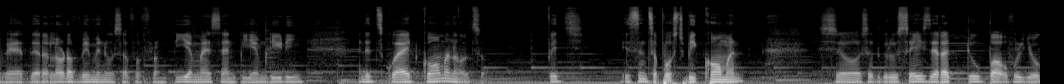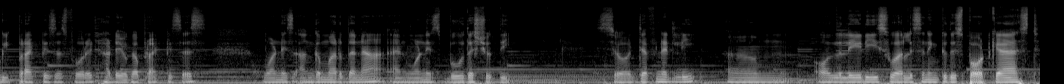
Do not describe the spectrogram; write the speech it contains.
where there are a lot of women who suffer from PMS and PMDD and it's quite common also which isn't supposed to be common. So Sadhguru says there are two powerful yogic practices for it Hatha Yoga practices. One is Angamardana and one is Bhuta Shuddhi. So definitely um, all the ladies who are listening to this podcast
